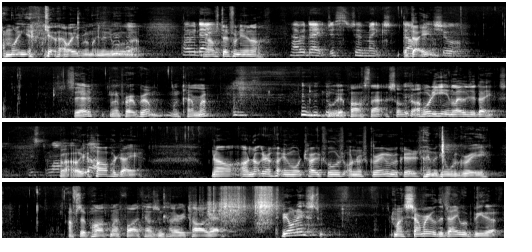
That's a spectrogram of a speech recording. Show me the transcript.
I'm not eating, get that away from I'm not eating any more of that. Have a date. That was definitely enough. Have a date just to make sh- A date? sure. So, inappropriate on camera. We're past that. So I've already eaten loads of dates. Just one Right, more I'll eat block. half a date. Now, I'm not going to put any more totals on the screen because I think we can all agree I've surpassed my 5,000 calorie target. To be honest, my summary of the day would be that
